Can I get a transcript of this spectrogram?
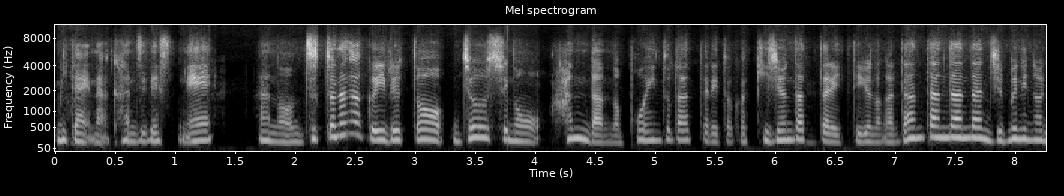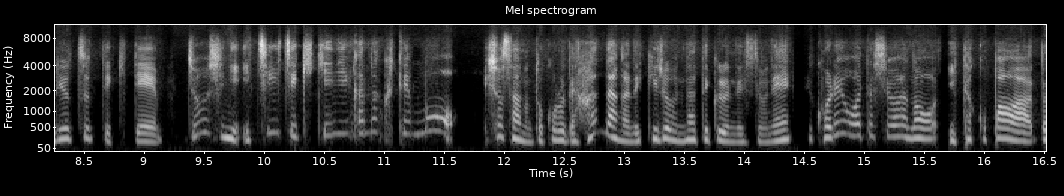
みたいな感じですね。あの、ずっと長くいると、上司の判断のポイントだったりとか、基準だったりっていうのが、だんだんだんだん自分に乗り移ってきて、上司にいちいち聞きに行かなくても、秘書さんのところで判断ができるようになってくるんですよね。これを私は、あの、いたこパワーと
